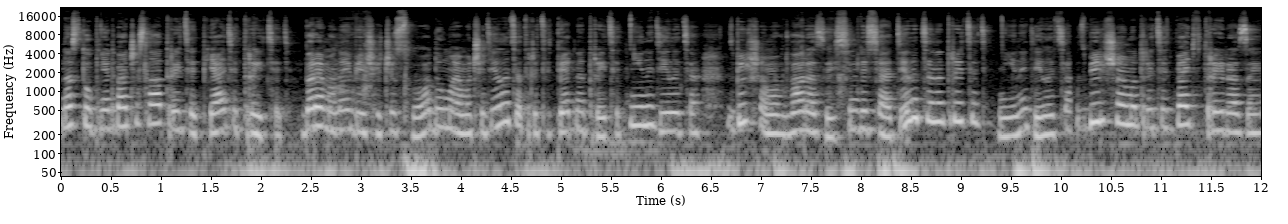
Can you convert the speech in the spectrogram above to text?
Наступні два числа 35 і 30. Беремо найбільше число, думаємо, чи ділиться 35 на 30. Ні, не ділиться. Збільшуємо в два рази. 70 ділиться на 30? Ні, не ділиться. Збільшуємо 35 в три рази.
